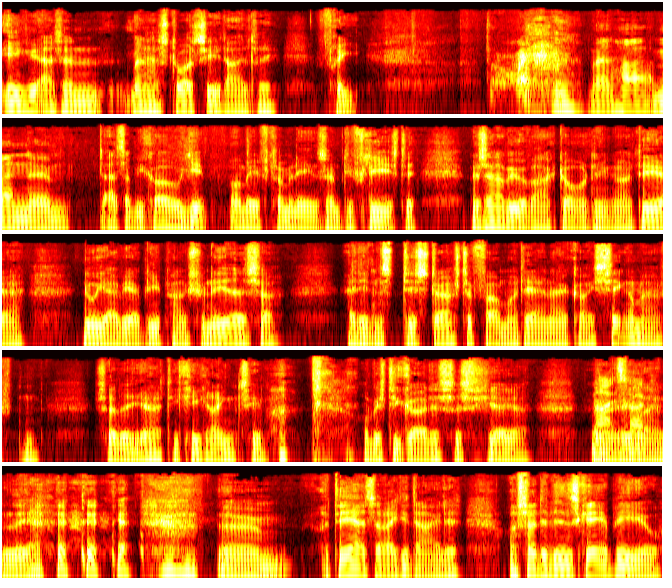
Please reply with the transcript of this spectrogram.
ikke, altså man har stort set aldrig fri. Man har, man, øh, altså vi går jo hjem om eftermiddagen som de fleste, men så har vi jo vagtordninger, og det er, nu er jeg ved at blive pensioneret, så er det det største for mig, det er, når jeg går i seng om aftenen, så ved jeg, at de kan ikke ringe til mig. Og hvis de gør det, så siger jeg øh, Nej, tak. eller andet. Ja. øhm, og det er altså rigtig dejligt. Og så det videnskabelige jo.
